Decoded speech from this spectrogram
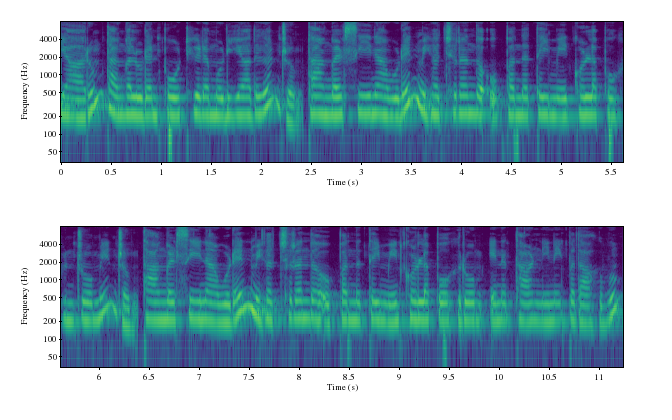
யாரும் தங்களுடன் போட்டியிட முடியாது என்றும் தாங்கள் சீனாவுடன் மிகச்சிறந்த ஒப்பந்தத்தை மேற்கொள்ளப் போகின்றோம் என்றும் தாங்கள் சீனாவுடன் மிகச்சிறந்த ஒப்பந்தத்தை மேற்கொள்ளப் போகிறோம் என தான் நினைப்பதாகவும்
